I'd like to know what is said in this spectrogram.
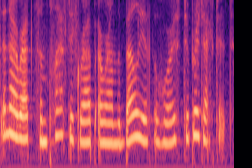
Then I wrapped some plastic wrap around the belly of the horse to protect it.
